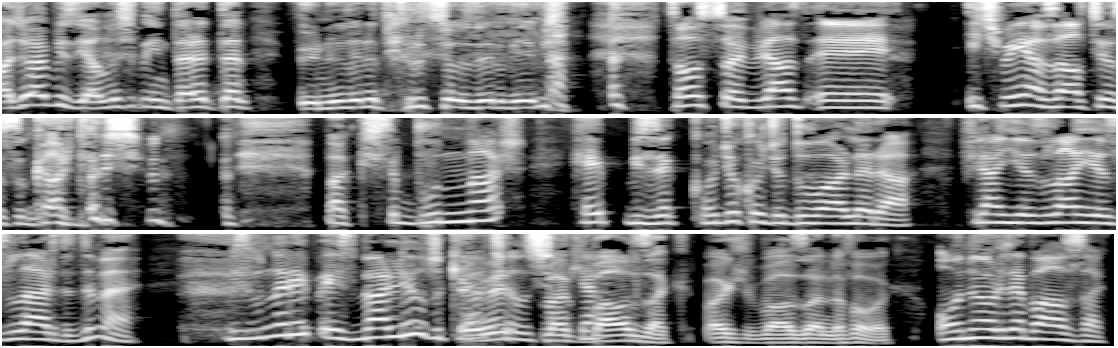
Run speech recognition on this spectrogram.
acaba biz yanlışlıkla internetten ünlülerin tırt sözleri diye bir şey- Tolstoy biraz e, içmeyi azaltıyorsun kardeşim. Bak işte bunlar hep bize koca koca duvarlara filan yazılan yazılardı değil mi? Biz bunları hep ezberliyorduk ya Evet bak çalışırken. Balzac. Bak şimdi Balzac'ın lafa bak. Onörde Balzac.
